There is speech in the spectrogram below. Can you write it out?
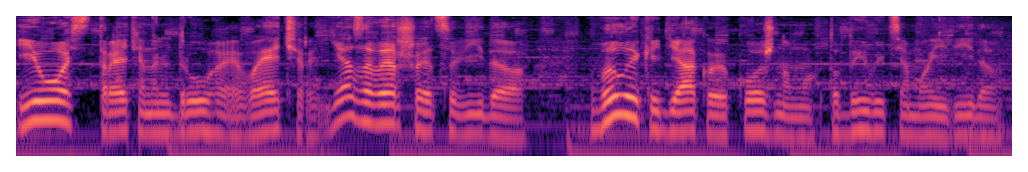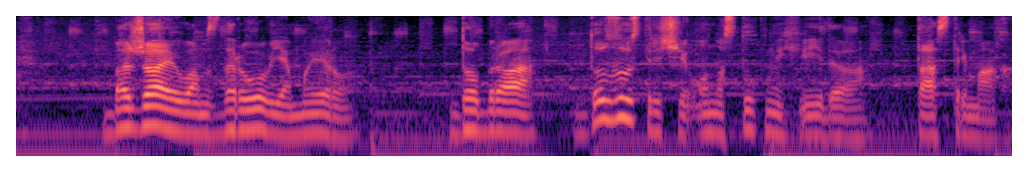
І ось 3.02 вечір. Я завершую це відео. Велике дякую кожному, хто дивиться мої відео. Бажаю вам здоров'я, миру, добра. До зустрічі у наступних відео та стрімах.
